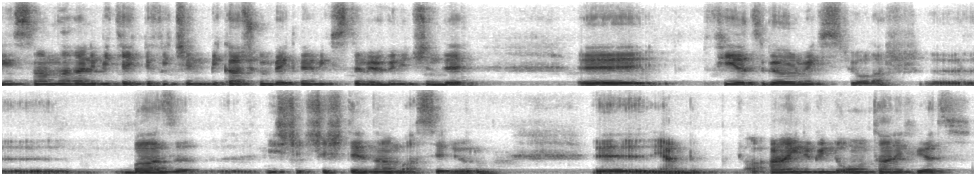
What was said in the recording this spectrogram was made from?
insanlar hani bir teklif için birkaç gün beklemek istemiyor. Gün içinde fiyatı görmek istiyorlar. Bazı iş çeşitlerinden bahsediyorum. Yani aynı günde 10 tane fiyat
